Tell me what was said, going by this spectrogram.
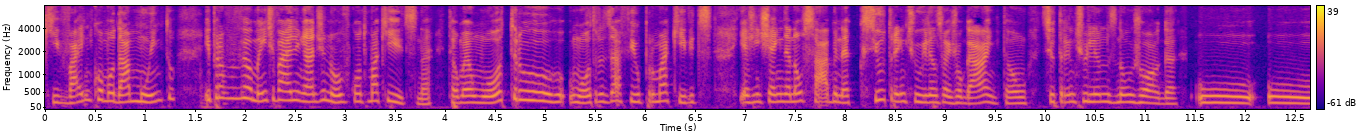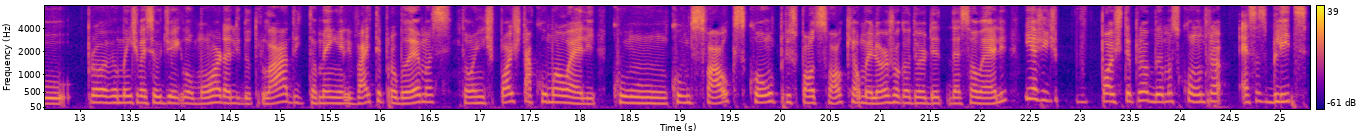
que vai incomodar muito e provavelmente vai alinhar de novo contra o McKivitz, né? Então é um outro, um outro desafio para o McKivitz e a gente ainda não sabe, né, se o Trent Williams vai jogar. Então, se o Trent Williams não joga, o, o, provavelmente vai ser o Jalen Moore ali do outro lado, e também ele vai ter problemas. Então a gente pode estar com uma OL com, com desfalques, com o principal desfalque, que é o melhor jogador de, dessa OL, e a gente pode ter problemas contra essas blitz,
